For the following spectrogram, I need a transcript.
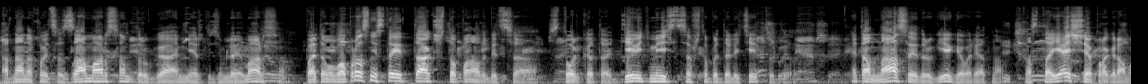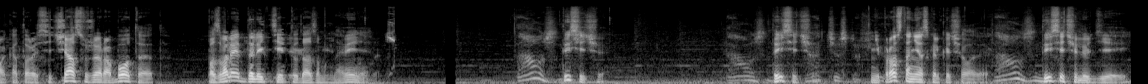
Одна находится за Марсом, другая между Землей и Марсом. Поэтому вопрос не стоит так, что понадобится столько-то 9 месяцев, чтобы долететь туда. Это НАСА и другие говорят нам. Настоящая программа, которая сейчас уже работает, позволяет долететь туда за мгновение. Тысячи. Тысячи. Не просто несколько человек. Тысячи людей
